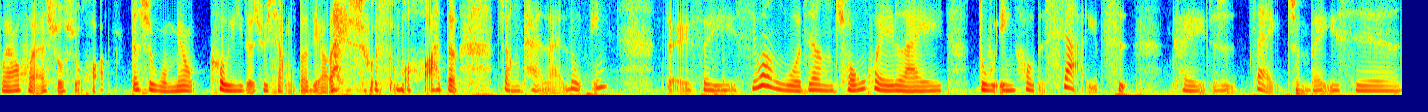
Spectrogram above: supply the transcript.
我要回来说说话，但是我没有刻意的去想我到底要来说什么话的状态来录音，对，所以希望我这样重回来录音后的下一次，可以就是再准备一些，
